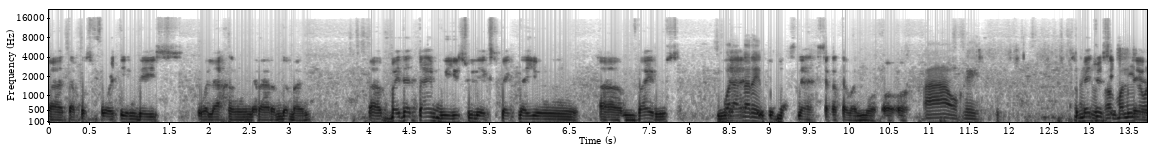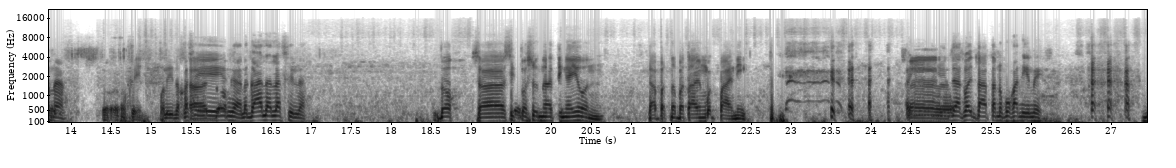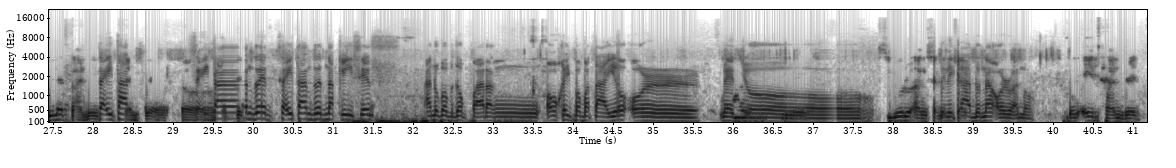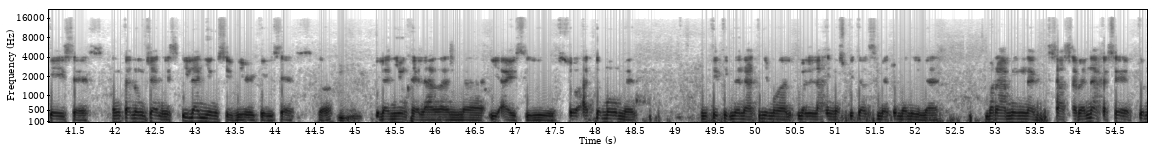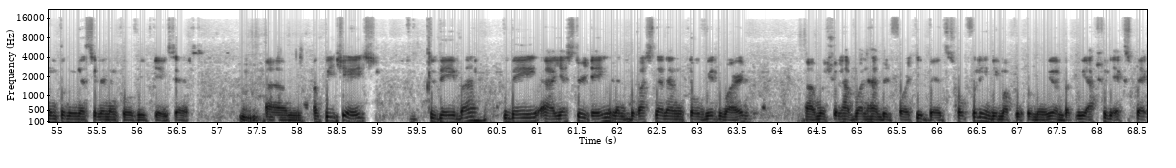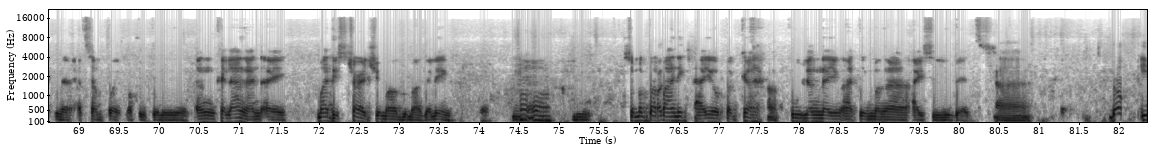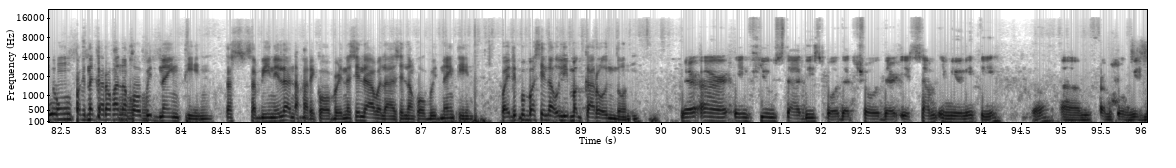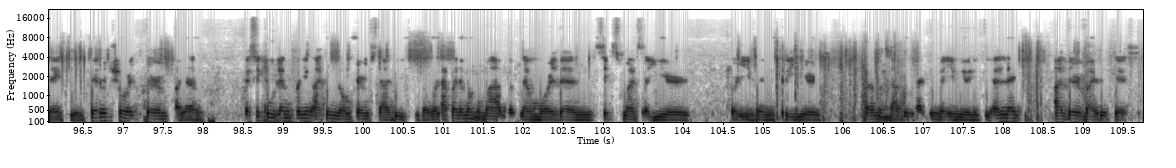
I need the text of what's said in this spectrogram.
uh, tapos 14 days wala kang nararamdaman, uh, by that time we usually expect na yung um, virus Wala na rin. ilabas na sa katawan mo. Oo. Ah, okay. So medyo Ayun, safe oh, malinaw na. Oo. Okay. Malinaw kasi Ah, Doc. nga nag-aalala sila. Doc, sa sitwasyon natin ngayon, dapat na ba tayong magpanik? Ay, Ah. dapat tatanong ko kanina eh. Panic. Sa 800 Siyempre. Oo. sa 800 sa 800 na cases, ano ba Doc, parang okay pa ba tayo or medyo Siguro ang dyan, delikado na or ano? kung 800 cases, ang tanong dyan is ilan yung severe cases? No? Ilan yung kailangan na i-ICU? So at the moment, kung titignan natin yung mga malalaking hospital sa Metro Manila, maraming nagsasara na kasi punong-puno na sila ng COVID cases. Um, ang PGH, today ba? Today, uh, yesterday, nagbukas na ng COVID ward um, which will have 140 beds. Hopefully, hindi mapupuno yun. But we actually expect na at some point mapupuno yun. Ang kailangan ay ma-discharge yung mga gumagaling. Mm. So magpapanik tayo pagka kulang na yung ating mga ICU beds. Ah. Doc, yung pag nagkaroon ka ng COVID-19, tapos sabihin nila naka-recover na sila, wala na silang COVID-19, pwede pa ba sila uli magkaroon nun? There are a few studies po that show there is some immunity no, um, from COVID-19 pero short term pa lang. Kasi kulang pa yung ating long-term studies. Diba? Wala pa namang umaabot ng more than six months, a year, or even three years para masabi natin may immunity. Unlike other viruses,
